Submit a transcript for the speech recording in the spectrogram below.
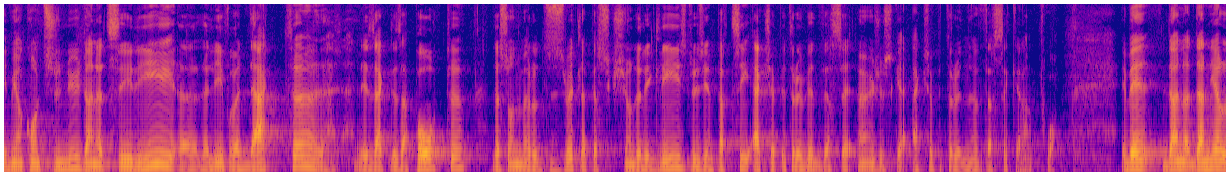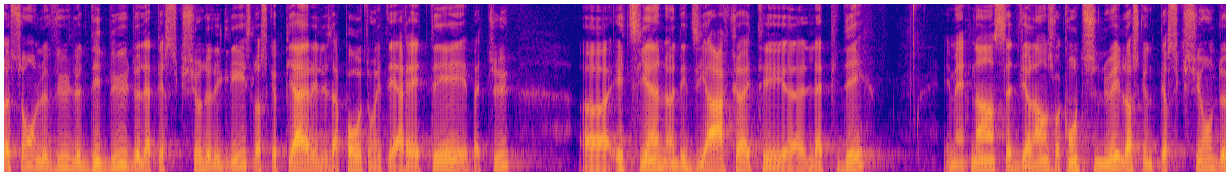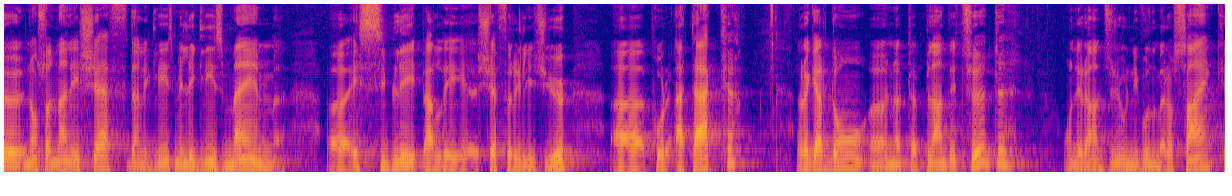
Eh bien, on continue dans notre série, euh, le livre d'Actes, les Actes des apôtres, leçon numéro 18, la persécution de l'Église, deuxième partie, Actes chapitre 8, verset 1 jusqu'à Actes chapitre 9, verset 43. Eh bien, dans notre dernière leçon, on a vu le début de la persécution de l'Église, lorsque Pierre et les apôtres ont été arrêtés et battus. Euh, Étienne, un des diacres, a été euh, lapidé. Et maintenant, cette violence va continuer lorsqu'une persécution de non seulement les chefs dans l'Église, mais l'Église même euh, est ciblée par les chefs religieux pour attaque. Regardons notre plan d'étude. On est rendu au niveau numéro 5.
